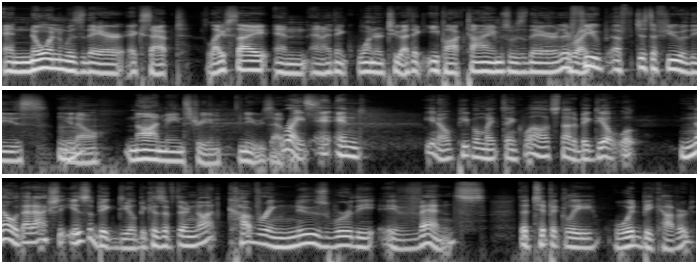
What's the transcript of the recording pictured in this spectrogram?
and no one was there except LifeSite and and I think one or two. I think Epoch Times was there. There are Right. Mm-hmm. few, uh, just a few of these, you know, non-mainstream news outlets. Right. And, and, you know, people might think, well, it's not a big deal. Well, no, that actually is a big deal because if they're not covering newsworthy events that typically would be covered,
